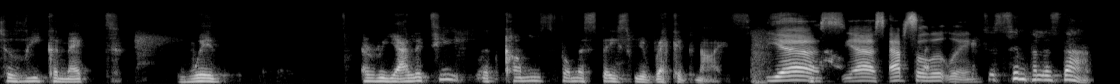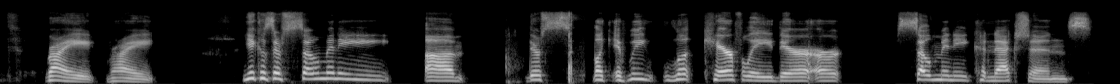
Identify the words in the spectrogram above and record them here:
to reconnect with a reality that comes from a space we recognize yes yes absolutely it's as simple as that right right. Yeah because there's so many um there's like if we look carefully there are so many connections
